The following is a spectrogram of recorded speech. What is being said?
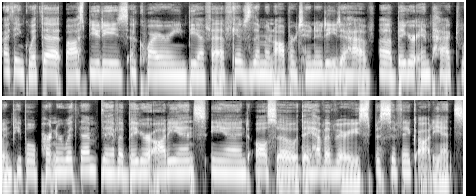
I think with that, Boss Beauties acquiring BFF gives them an opportunity to have a bigger impact when people partner with them. They have a bigger audience and also they have a very specific audience.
